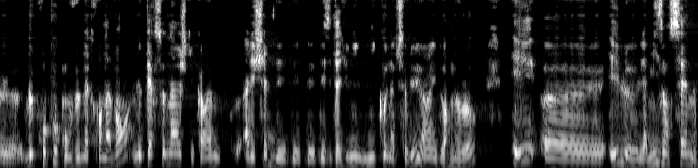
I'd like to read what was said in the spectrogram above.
euh, le propos qu'on veut mettre en avant, le personnage qui est quand même à l'échelle des, des, des États-Unis une icône absolue, hein, Edward Murrow, et, et le, la mise en scène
